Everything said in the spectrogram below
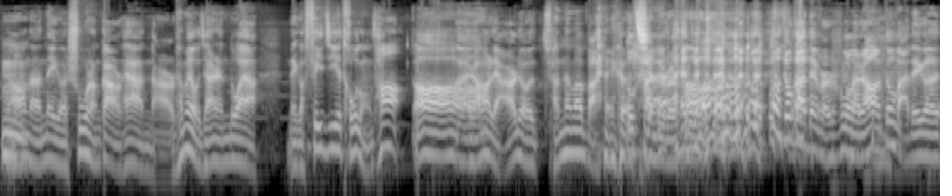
嗯。然后呢，那个书上告诉他呀，哪儿他妈有钱人多呀？那个飞机头等舱，哦，哎，然后俩人就全他妈把那个 都看这本钱对对对都看那本书了，然后都把那个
